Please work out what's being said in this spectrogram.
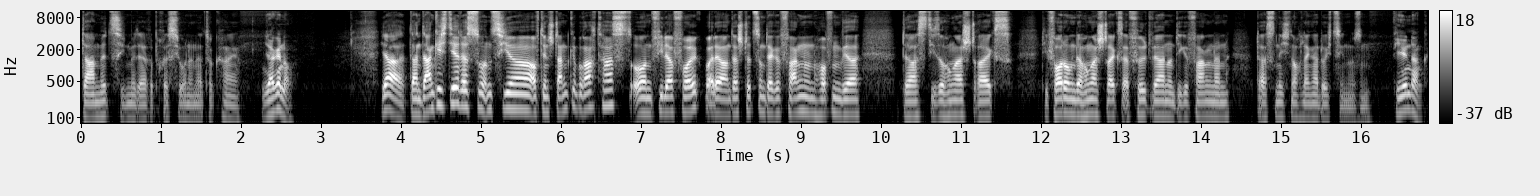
da mitziehen mit der Repression in der Türkei. Ja, genau. Ja, dann danke ich dir, dass du uns hier auf den Stand gebracht hast und viel Erfolg bei der Unterstützung der Gefangenen und hoffen wir, dass diese Hungerstreiks die Forderungen der Hungerstreiks erfüllt werden und die Gefangenen das nicht noch länger durchziehen müssen. Vielen Dank.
